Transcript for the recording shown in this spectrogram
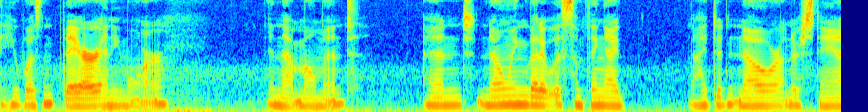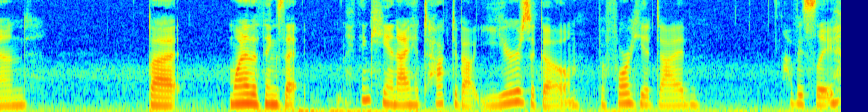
he wasn't there anymore in that moment and knowing that it was something I I didn't know or understand. But one of the things that I think he and I had talked about years ago before he had died obviously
